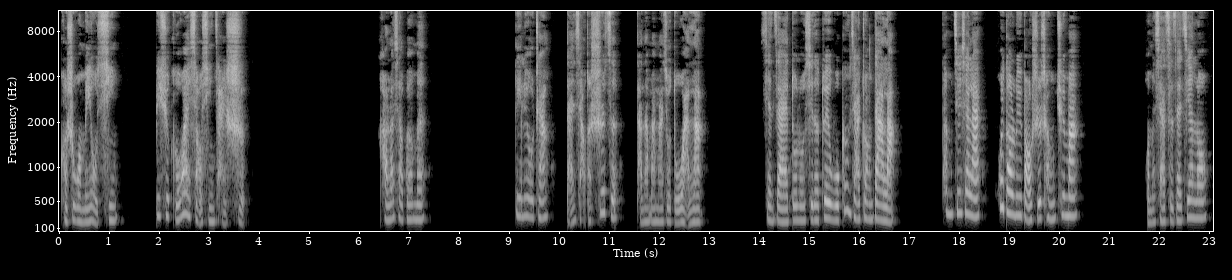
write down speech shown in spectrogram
可是我没有心，必须格外小心才是。好了，小朋友们，第六章《胆小的狮子》，糖糖妈妈就读完啦。现在多罗西的队伍更加壮大了，他们接下来会到绿宝石城去吗？我们下次再见喽。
